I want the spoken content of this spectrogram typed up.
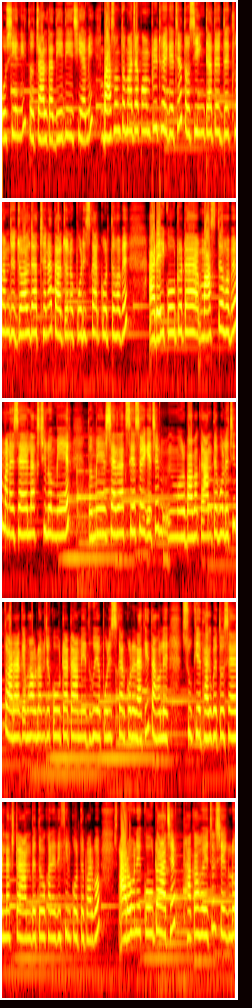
বসিয়ে নিই, তো চালটা দিয়ে দিয়েছি আমি। বাসন তো মাজা কমপ্লিট হয়ে গেছে, তো সিংটাতে দেখলাম যে জল যাচ্ছে না, তার জন্য পরিষ্কার করতে হবে। আর এই কৌটোটা মাজতে হবে মানে স্যালাক্স ছিল মেয়ের, তো মেয়ের স্যালাক্স শেষ হয়ে গেছে ওর বাবাকে আনতে বলেছি, তো আর আগে ভাবলাম যে কৌটাটা আমি ধুয়ে পরিষ্কার করে রাখি, তাহলে শুকিয়ে থাকবে, তো স্যালাক্সটা আনবে, তো ওখানে রিফিল করতে পারব। আরও অনেক কৌটা আছে, ফাঁকা হয়েছে, সেগুলো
